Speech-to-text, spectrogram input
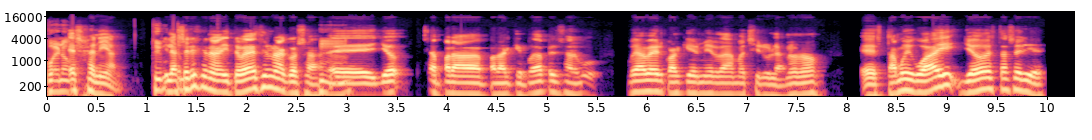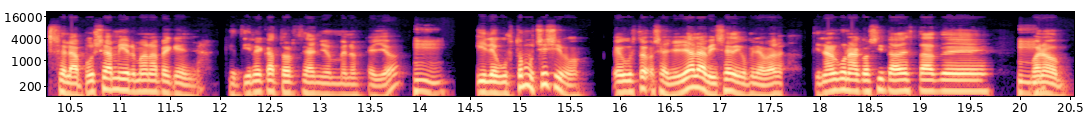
Bueno, es genial. tú- Y la serie es genial. Y te voy a decir una cosa. Mm. eh, yo, o sea, para, para el que pueda pensar, "Bu, voy a ver cualquier mierda machirula. No, no. Está muy guay. Yo esta serie se la puse a mi hermana pequeña, que tiene 14 años menos que yo, Mm, y le gustó muchísimo. Me gustó, o sea, yo ya le avisé, digo, mira, tiene alguna cosita de estas de, mm. bueno,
